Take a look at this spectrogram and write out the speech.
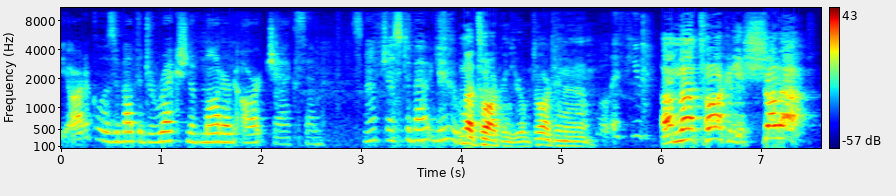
The article is about the direction of modern art, Jackson. It's not just about you. I'm not talking to you. I'm talking to him. Well, if you. I'm not talking to you. Shut up!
